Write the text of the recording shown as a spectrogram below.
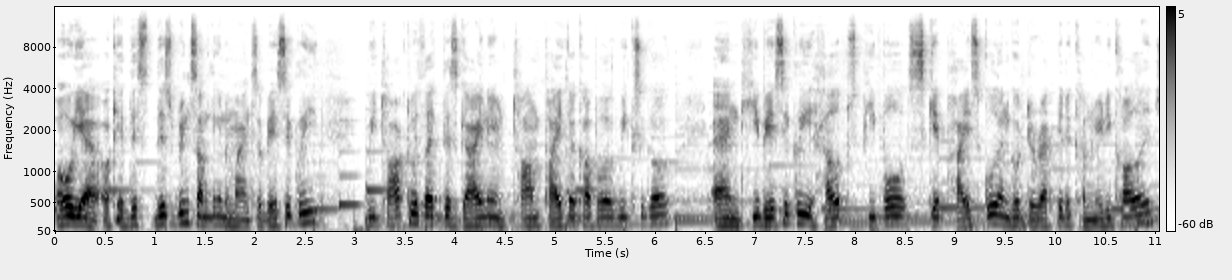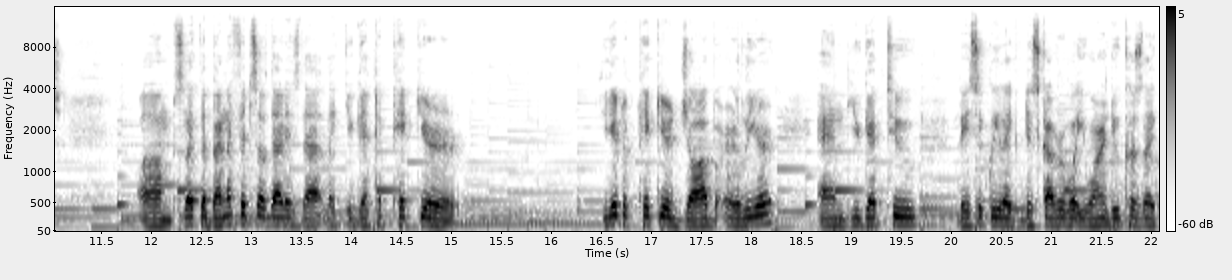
Oh yeah, okay, this this brings something to mind. So basically, we talked with like this guy named Tom Pike a couple of weeks ago, and he basically helps people skip high school and go directly to community college. Um, so like the benefits of that is that like you get to pick your you get to pick your job earlier and you get to basically like discover what you want to do because like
